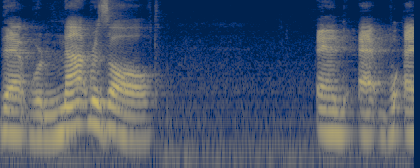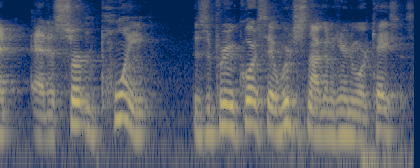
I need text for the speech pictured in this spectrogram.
that were not resolved. And at, at, at a certain point, the Supreme Court said, we're just not going to hear any more cases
